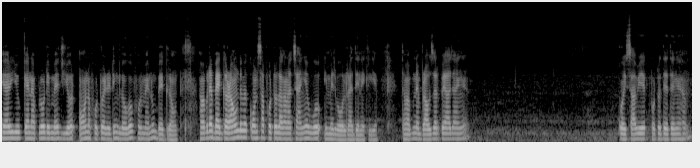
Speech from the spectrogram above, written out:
here you can upload image your on a photo editing logo for menu background हम अपने बैकग्राउंड में कौन सा फ़ोटो लगाना चाहेंगे, वो इमेज बोल रहा है देने के लिए। तो हम अपने ब्राउज़र पे आ जाएँगे। कोई सा भी एक फ़ोटो दे देंगे हम।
